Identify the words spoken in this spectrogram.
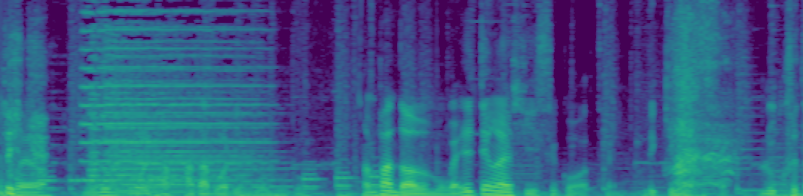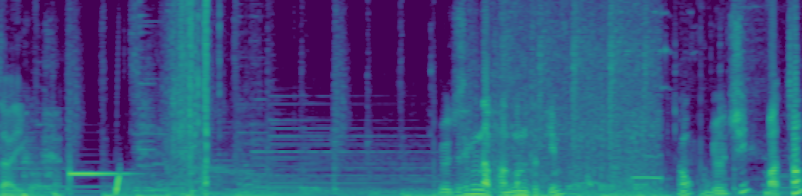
탱커요 모든 부분을 다 받아버린 몸이고 한 판 더 하면 뭔가 1등 할 수 있을 것 같아 느낌 왔어 루크다 이거 묘지 생나 방금 느낌? 어? 묘지? 맞짱?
